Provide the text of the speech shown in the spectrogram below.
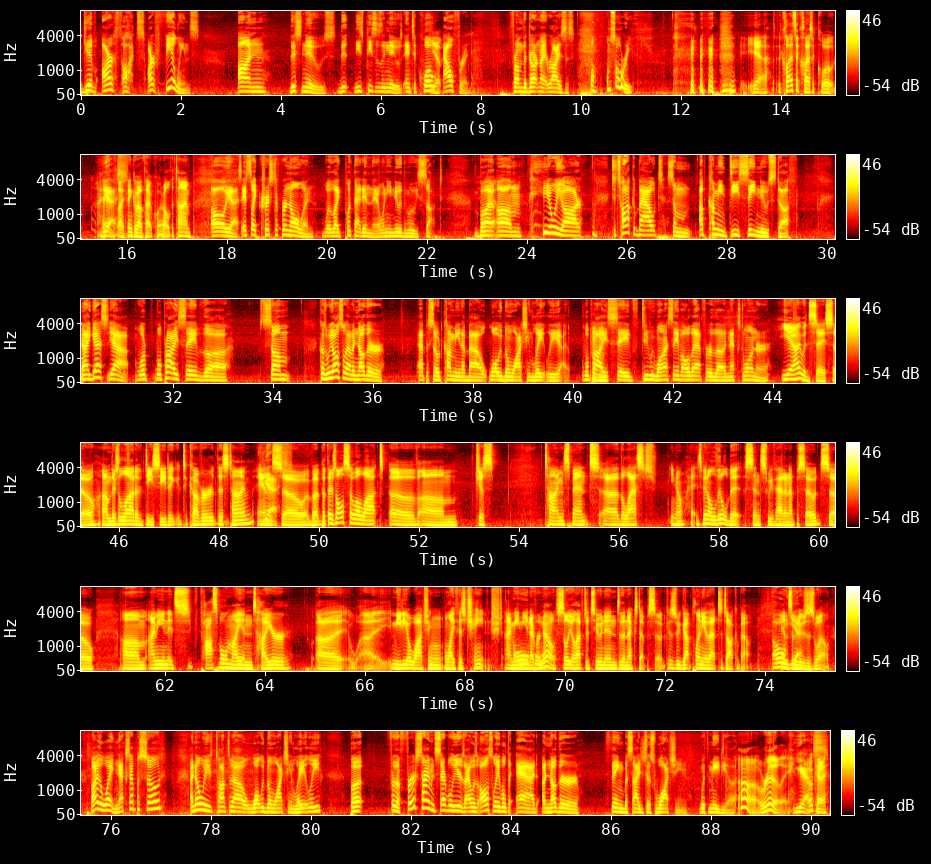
give our thoughts, our feelings on this news, th- these pieces of news, and to quote Yep. Alfred from The Dark Knight Rises. Oh, I'm sorry. yeah. That's a classic quote. I, Yes. I think about that quote all the time. Oh yes, it's like Christopher Nolan would like put that in there when he knew the movie sucked. But um, here we are to talk about some upcoming DC news stuff. And I guess yeah, we'll we'll probably save the some because we also have another episode coming about what we've been watching lately. We'll probably save. Did we want to save all that for the next one or? Yeah, I would say so. Um, there's a lot of DC to, to cover this time, and Yes. so, but but there's also a lot of um, just time spent. Uh, the last, you know, it's been a little bit since we've had an episode, so um, I mean, it's possible my entire uh, uh, media watching life has changed. I mean, Oh, you never boy. know. So you'll have to tune in to the next episode because we've got plenty of that to talk about Oh, and some yes. news as well. By the way, next episode, I know we talked about what we've been watching lately, but for the first time in several years, I was also able to add another thing besides just watching with media. Oh, really? Yes. Okay.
